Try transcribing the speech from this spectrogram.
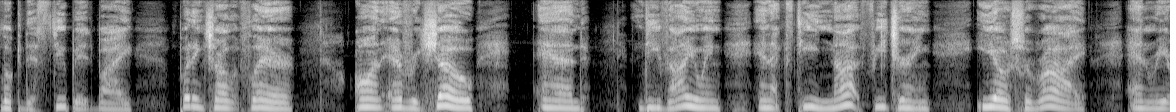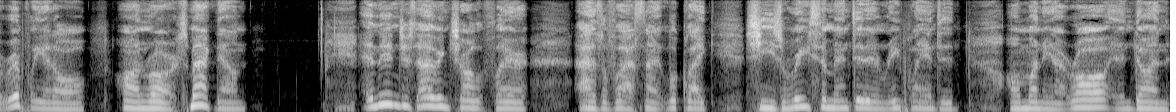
look this stupid by putting Charlotte Flair on every show and devaluing NXT, not featuring Io Shirai and Rhea Ripley at all on Raw or SmackDown, and then just having Charlotte Flair as of last night look like she's re-cemented and replanted on Monday Night Raw and done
